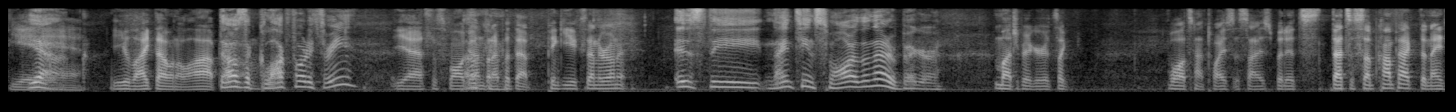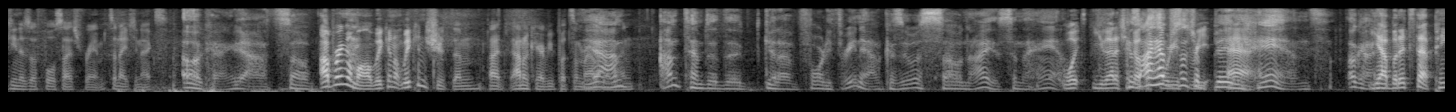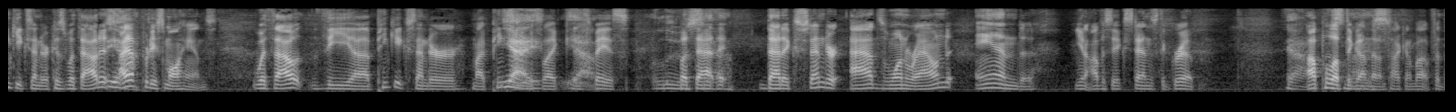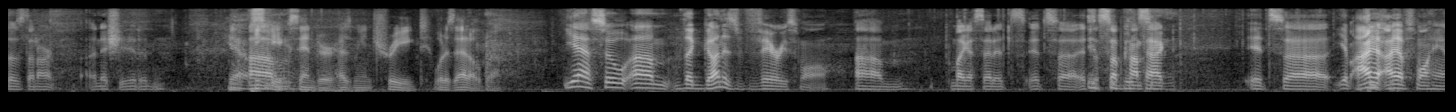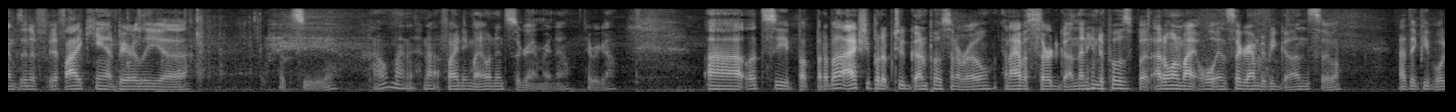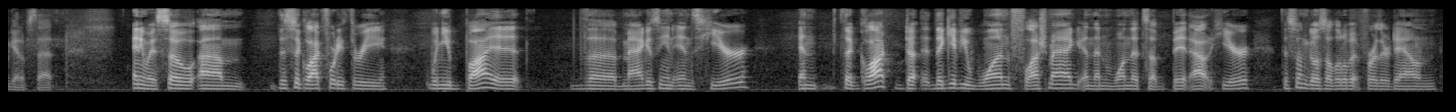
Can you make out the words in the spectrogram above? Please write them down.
Yeah. yeah. You like that one a lot. That was the. Glock 43. Yeah, it's a small gun, but I put that pinky extender on it. Is the 19 smaller than that or bigger? Much bigger. It's like, well, it's not twice the size, but it's that's a subcompact. The 19 is a full size frame. It's a 19x. Okay, yeah. So I'll bring them all. We can we can shoot them. I, I don't care if you put some rounds yeah, I'm mine. I'm tempted to get a 43 now because it was so nice in the hand. Well, you got to check Because I have such a big 43X. hands. Okay. Yeah, but it's that pinky extender because without it, Yeah. I have pretty small hands. Without the uh, pinky extender, my pinky Yeah, is like yeah. in space. Loose, but that that extender adds one round and you know obviously extends the grip. Yeah. I'll pull up the gun that I'm talking about for those that aren't initiated. Yeah, Yeah, pinky um, extender has me intrigued. What is that all about? Yeah, so um, the gun is very small. Um, like I said, it's it's uh, it's a subcompact. bitsy. It's uh, yeah, I I have small hands, and if if I can't barely uh, let's see, how am I not finding my own Instagram right now? Here we go. Uh, let's see. Ba-ba-da-ba. I actually put up two gun posts in a row, and I have a third gun that I need to post, but I don't want my whole Instagram to be guns, so I think people would get upset. Anyway, so um, this is a Glock 43. When you buy it, the magazine ends here, and the Glock they give you one flush mag and then one that's a bit out here. This one goes a little bit further down,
